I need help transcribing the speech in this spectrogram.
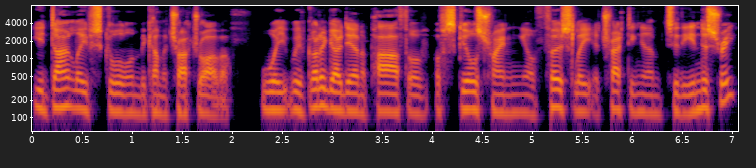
you don't leave school and become a truck driver. We, we've got to go down a path of, of skills training, of firstly attracting them to the industry,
